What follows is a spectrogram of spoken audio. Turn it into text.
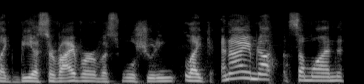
Like be a survivor of a school shooting like and i am not someone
